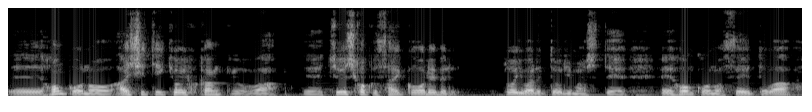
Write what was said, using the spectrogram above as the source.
えー本校の ICT 教育環境は、えー中四国最高レベルと言われておりまして、えー本校の生徒は、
